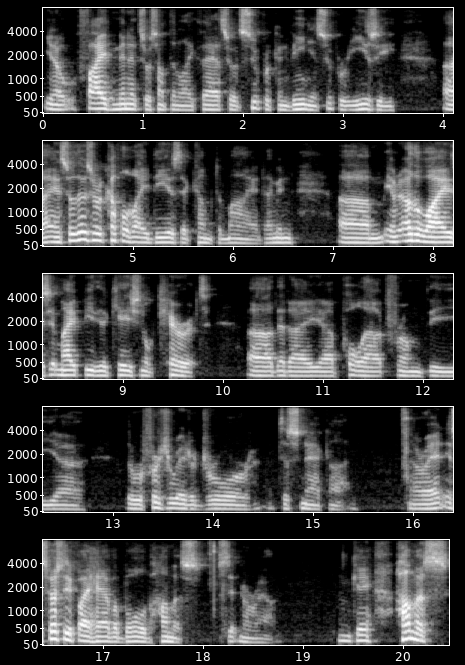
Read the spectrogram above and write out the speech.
you know five minutes or something like that, so it's super convenient, super easy. Uh, and so those are a couple of ideas that come to mind. I mean, um, and otherwise it might be the occasional carrot uh, that I uh, pull out from the the refrigerator drawer to snack on. All right, especially if I have a bowl of hummus sitting around. Okay, hummus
